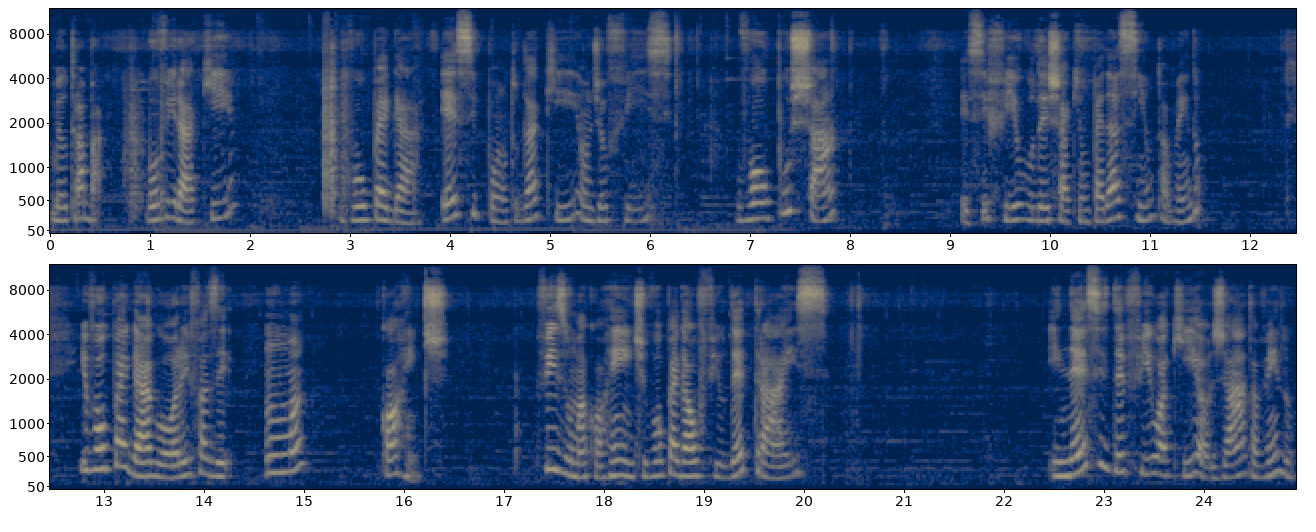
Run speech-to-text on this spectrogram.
o meu trabalho. Vou virar aqui, vou pegar esse ponto daqui, onde eu fiz, vou puxar esse fio, vou deixar aqui um pedacinho, tá vendo? E vou pegar agora e fazer uma corrente. Fiz uma corrente, vou pegar o fio de trás. E nesse de fio aqui, ó, já, tá vendo?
